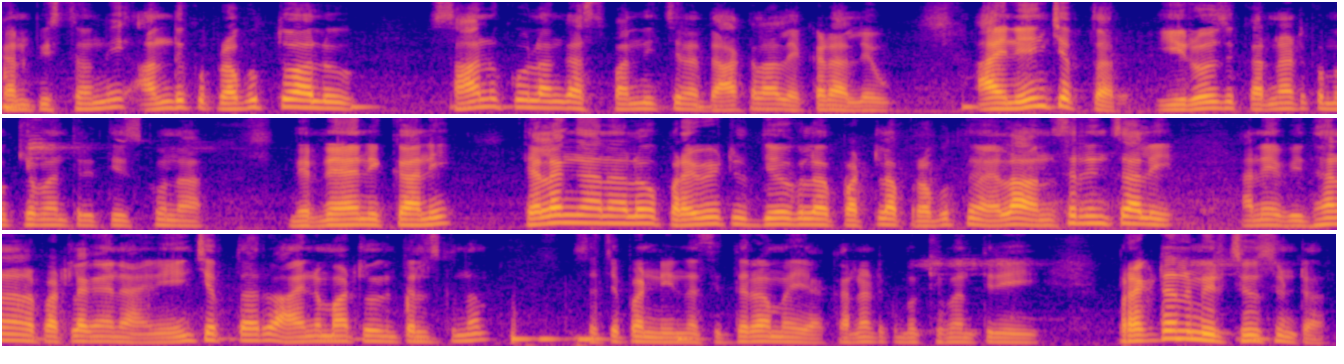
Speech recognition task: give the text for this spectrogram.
కనిపిస్తోంది. అందుకు ప్రభుత్వాలు సానుకూలంగా స్పందించిన దాఖలాలు ఎక్కడా లేవు. ఆయన ఏం చెప్తారు? ఈరోజు కర్ణాటక ముఖ్యమంత్రి తీసుకున్న నిర్ణయానికి కానీ తెలంగాణలో ప్రైవేట్ ఉద్యోగుల పట్ల ప్రభుత్వం ఎలా అనుసరించాలి అనే విధానాల పట్ల కానీ ఆయన ఏం చెప్తారు? ఆయన మాటలను తెలుసుకుందాం. సత్యపండి నిన్న సిద్ధరామయ్య కర్ణాటక ముఖ్యమంత్రి ప్రకటన మీరు చూసుంటారు.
